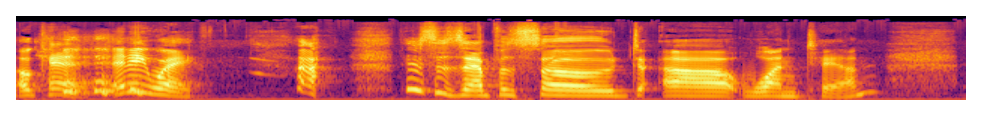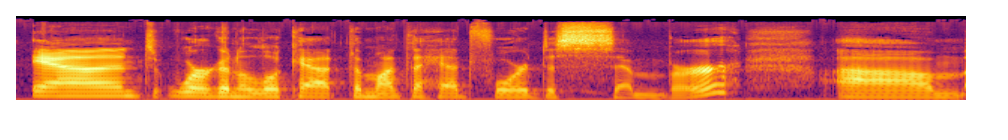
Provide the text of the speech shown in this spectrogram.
Okay. anyway, this is episode uh, 110, and we're going to look at the month ahead for December, um,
